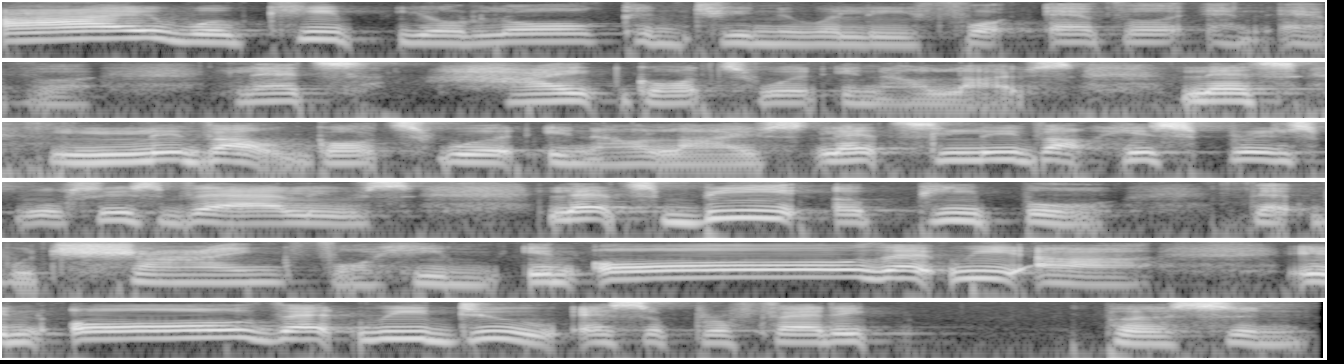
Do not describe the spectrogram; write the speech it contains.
I will keep your law continually forever and ever. Let's hide God's word in our lives. Let's live out God's word in our lives. Let's live out His principles, His values. Let's be a people that would shine for Him in all that we are, in all that we do as a prophetic person,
